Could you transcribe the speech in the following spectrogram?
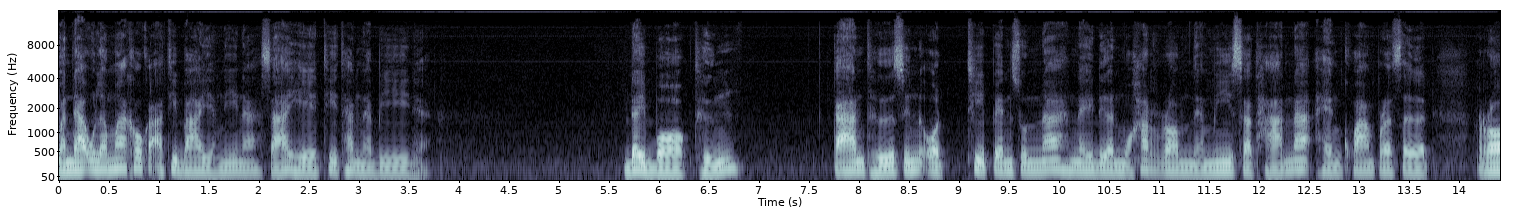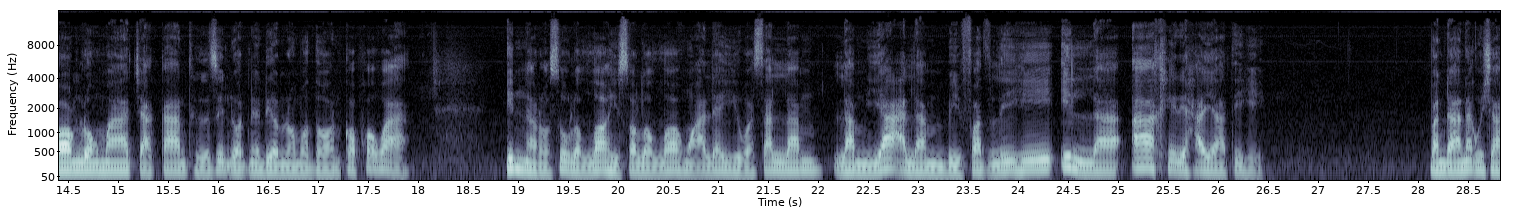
บรรดาอุลามะเขาก็อธิบายอย่างนี้นะ สาเหตุที่ท่านนาบีเนี่ยได้บอกถึงการถือสินอดที่เป็นสุนนะในเดือนมุฮัรรอมเนี่ยมีสถานะแห่งความประเสริฐ รองลงมาจากการถือสินอดในเดือนรอมฎอนก็เพราะว่าอินนารอซูลลอฮิซัลลัลลอฮุอะลัยฮิวะสัลลัมลัมยะลัมบิฟัดลิฮิอิลลาอาคิริฮายาติฮิ บรรดานักวิชา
